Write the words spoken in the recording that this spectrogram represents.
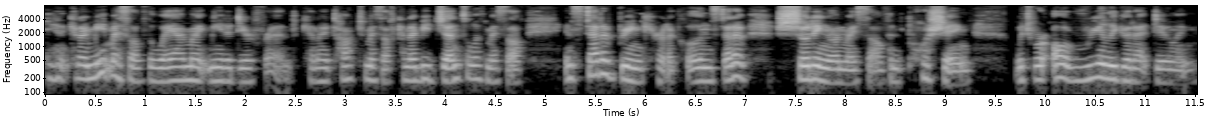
can I meet myself the way I might meet a dear friend? Can I talk to myself? Can I be gentle with myself instead of being critical, instead of shooting on myself and pushing, which we're all really good at doing?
